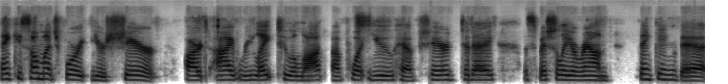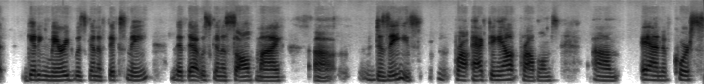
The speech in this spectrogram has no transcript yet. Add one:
thank you so much for your share, Art. I relate to a lot of what you have shared today, especially around thinking that getting married was going to fix me, that that was going to solve my uh, disease, pro- acting out problems. Um, and of course,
